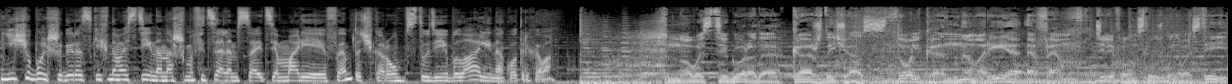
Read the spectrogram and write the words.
Еще больше городских новостей на нашем официальном сайте mariafm.ru. В студии была Алина Котрихова. Новости города. Каждый час. Только на Мария-ФМ. Телефон службы новостей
